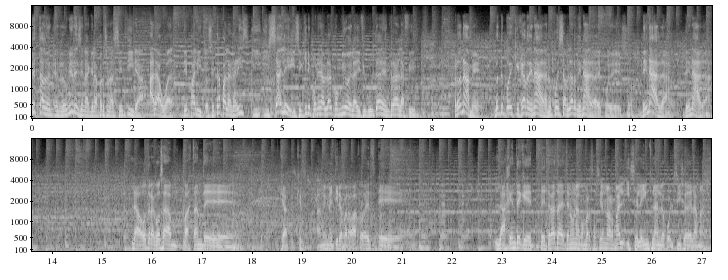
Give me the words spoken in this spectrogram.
Yo he estado en, reuniones en las que la persona se tira al agua de palito, se tapa la nariz y, sale y se quiere poner a hablar conmigo de la dificultad de entrar a la FIP. Perdóname, no te podés quejar de nada, no puedes hablar de nada después de eso. De nada, de nada. La otra cosa bastante que a, que a mí me tira para abajo es eh, la gente que te trata de tener una conversación normal y se le inflan los bolsillos de la malla.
